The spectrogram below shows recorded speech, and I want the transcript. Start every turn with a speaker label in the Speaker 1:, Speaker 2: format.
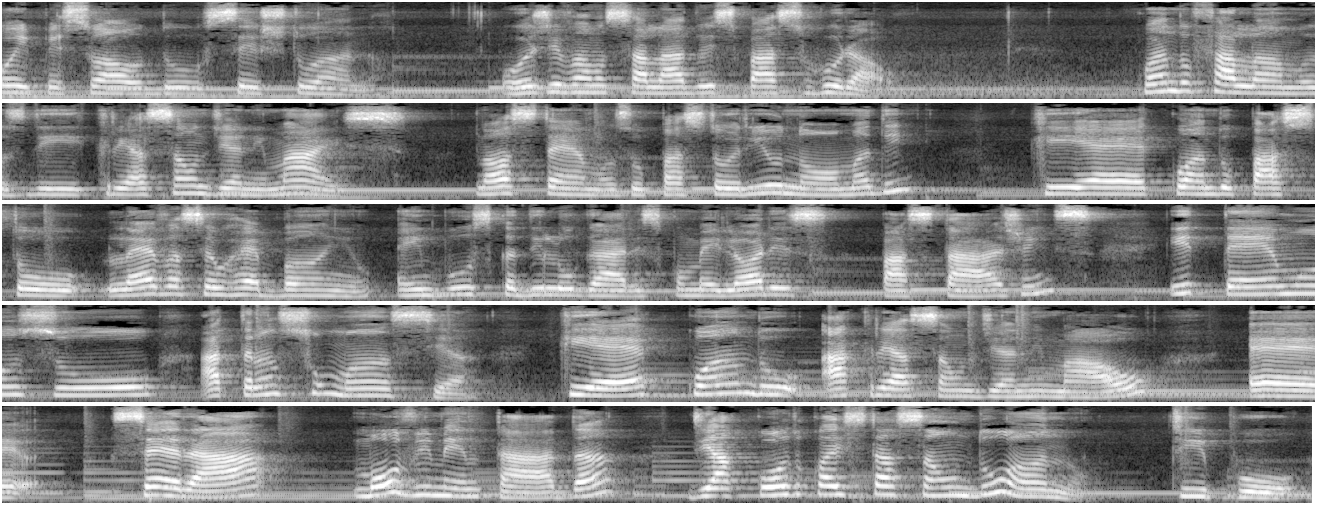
Speaker 1: Oi, pessoal do sexto ano. Hoje vamos falar do espaço rural. Quando falamos de criação de animais, nós temos o pastorio nômade, que é quando o pastor leva seu rebanho em busca de lugares com melhores pastagens, e temos o, a transumância, que é quando a criação de animal é, será movimentada de acordo com a estação do ano. Tipo,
